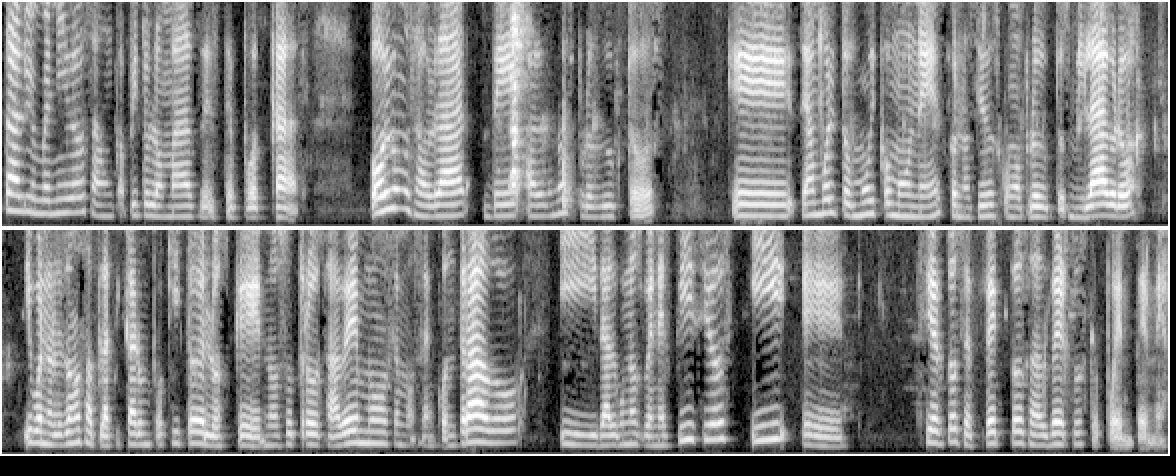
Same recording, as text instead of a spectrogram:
tal? Bienvenidos a un capítulo más de este podcast. Hoy vamos a hablar de algunos productos que se han vuelto muy comunes, conocidos como productos milagro. Y bueno, les vamos a platicar un poquito de los que nosotros sabemos, hemos encontrado y de algunos beneficios y eh, ciertos efectos adversos que pueden tener.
